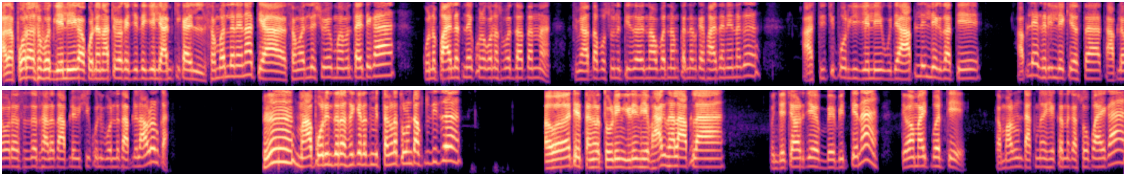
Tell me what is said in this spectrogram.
आता पोरासोबत गेली का कोणा नातेवाईकाच्या इथे गेली आणखी काही समजलं नाही ना त्या. समजल्याशिवाय म्हणता येते का? कोणी पाहिलंच नाही कोणा कोणासोबत जाताना. तुम्ही आतापासून तिचं नाव बदनाम करणार काही फायदा नाही ना ग? आज तिची पोरगी गेली उद्या आपले लेख जाते. आपल्या घरी लेखी असतात. आपल्यावर असं जर झालं तर आपल्याविषयी कोणी बोललं तर आपल्याला आवडेल का? महापोरीन जर असं केलं तर मी तंगड तोडून टाकतो तिचं अव ते तंगड तोडून गिडीन हे भाग झाला आपला. पण ज्याच्यावर जे बे- ना तेव्हा माहीत पडते. का मारून टाकणं हे करणं का सोपं आहे का?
